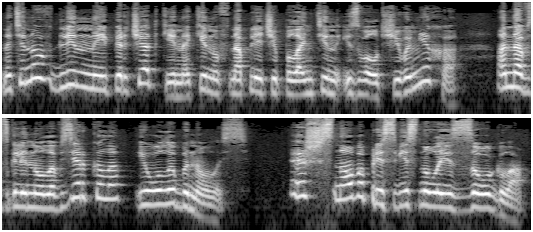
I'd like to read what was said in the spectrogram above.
Натянув длинные перчатки и накинув на плечи палантин из волчьего меха, она взглянула в зеркало и улыбнулась. Эш снова присвистнула из-за угла.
